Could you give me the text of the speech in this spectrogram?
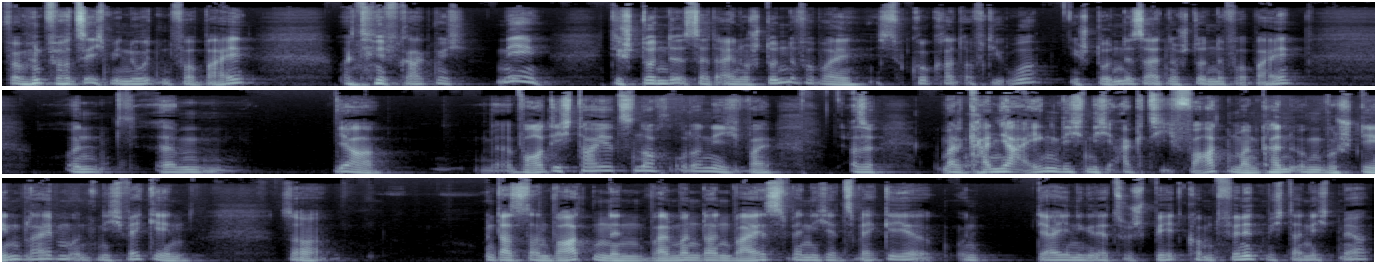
45 Minuten vorbei. Und ich frage mich, nee, die Stunde ist seit einer Stunde vorbei. Ich gucke gerade auf die Uhr, die Stunde ist seit einer Stunde vorbei. Und ähm, ja, warte ich da jetzt noch oder nicht? Weil, also man kann ja eigentlich nicht aktiv warten, man kann irgendwo stehen bleiben und nicht weggehen. So. Und das dann warten nennen, weil man dann weiß, wenn ich jetzt weggehe und derjenige, der zu spät kommt, findet mich dann nicht mehr,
